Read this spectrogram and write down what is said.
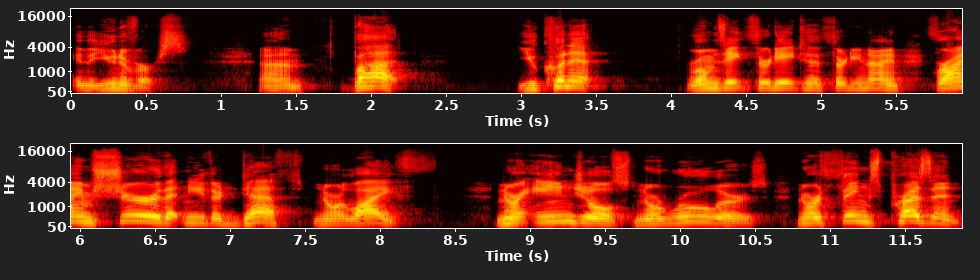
in the universe. Um, but you couldn't. Romans 8 38 to 39. For I am sure that neither death nor life, nor angels, nor rulers, nor things present,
